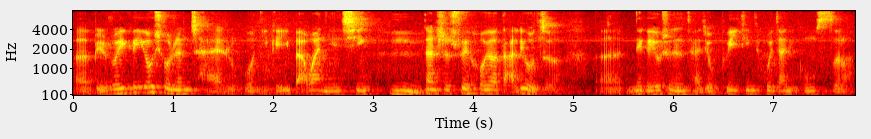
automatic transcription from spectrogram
呃，比如说一个优秀人才，如果你给一百万年薪，嗯但是税后要打六折，呃，那个优秀人才就不一定会在你公司了。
